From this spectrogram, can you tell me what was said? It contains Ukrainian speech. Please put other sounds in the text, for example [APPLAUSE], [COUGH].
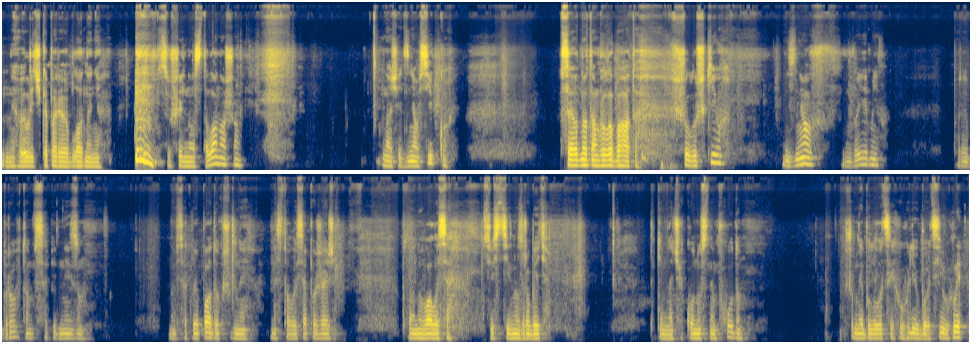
невеличке переобладнання [CLEARS THROAT] сушильного стола нашого. Значить, зняв сітку. Все одно там було багато шелушків. Зняв, вимів, прибрав там все під низом. На всяк випадок, щоб не, не сталося пожежі. Планувалося цю стіну зробити таким наче конусним входом. Щоб не було оцих углів, бо ці угли.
